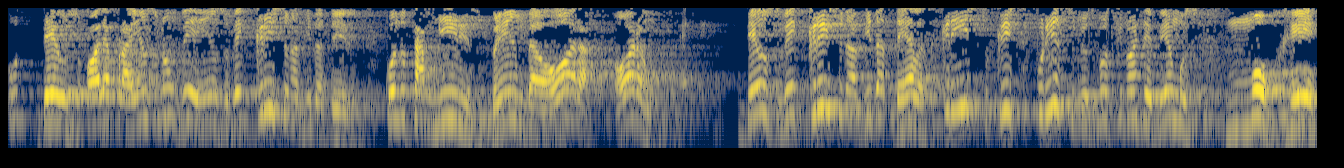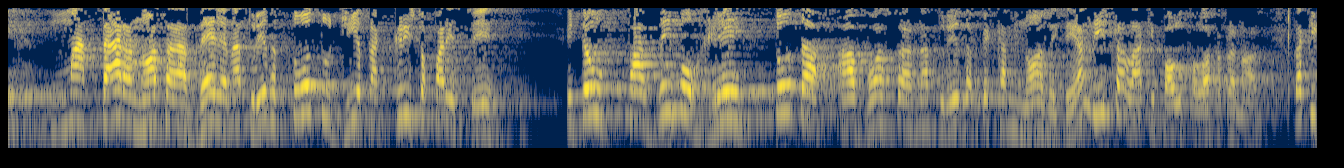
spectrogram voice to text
o, Deus olha para Enzo, não vê Enzo, vê Cristo na vida dele. Quando Tamires, Brenda ora, oram, Deus vê Cristo na vida delas. Cristo, Cristo. Por isso, meus irmãos, que nós devemos morrer, matar a nossa velha natureza todo dia para Cristo aparecer. Então, fazer morrer toda a vossa natureza pecaminosa. E tem a lista lá que Paulo coloca para nós. Para que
